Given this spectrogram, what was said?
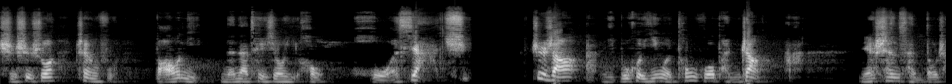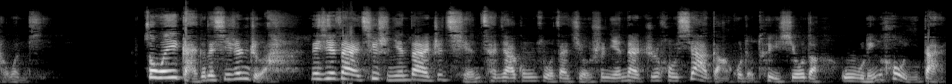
只是说政府保你。能在退休以后活下去，至少啊，你不会因为通货膨胀啊，连生存都成问题。作为改革的牺牲者啊，那些在七十年代之前参加工作，在九十年代之后下岗或者退休的五零后一代，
